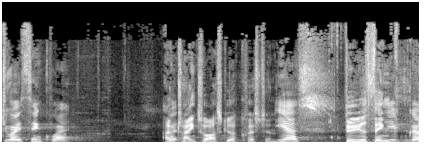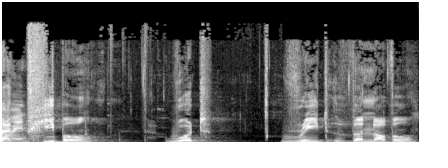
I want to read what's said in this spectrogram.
Do I think what? I'm But- trying to ask you a question. Yes? Do you think that people would read the novel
